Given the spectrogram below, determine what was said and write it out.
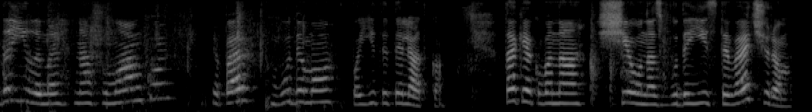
Здаїли ми нашу мамку. Тепер будемо поїти телятко. Так як вона ще у нас буде їсти вечором,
